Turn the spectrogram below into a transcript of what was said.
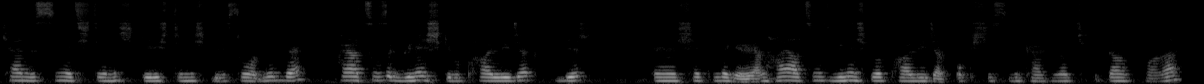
Kendisini yetiştirmiş, geliştirmiş birisi olabilir ve hayatınızda güneş gibi parlayacak bir e, şekilde geliyor. Yani hayatınız güneş gibi parlayacak o kişi sizin karşınıza çıktıktan sonra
